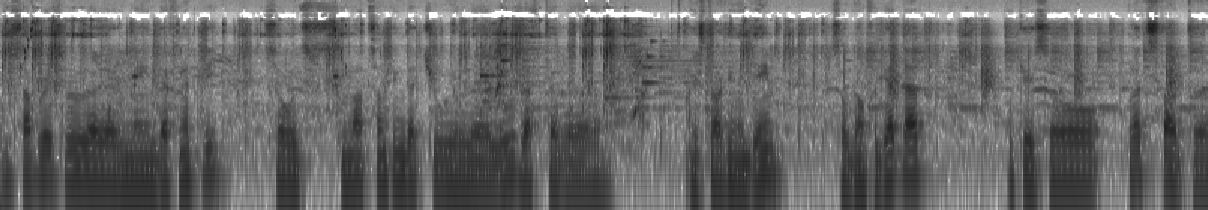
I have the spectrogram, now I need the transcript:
this upgrade will uh, remain definitely. So it's not something that you will uh, lose after restarting the game? So don't forget that. Okay so let's start uh,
